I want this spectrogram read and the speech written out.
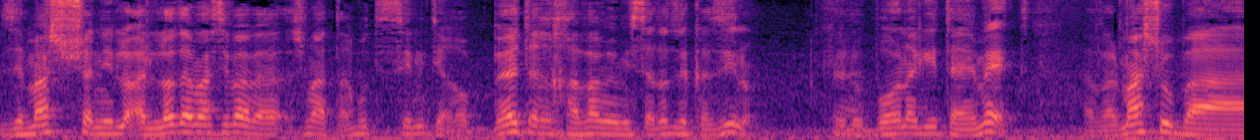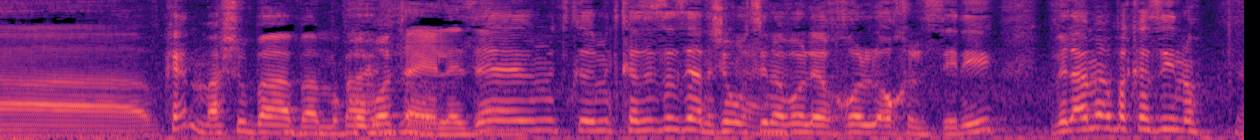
זה משהו שאני לא, אני לא יודע מה הסיבה, אבל שמע, התרבות הסינית היא הרבה יותר רחבה ממסעדות וקזינו. כאילו, בואו נגיד את האמת. אבל משהו ב... כן, משהו ב... במקומות באזור, האלה, כן. זה מת- מתקזז על זה, אנשים כן. רוצים לבוא לאכול אוכל סיני ולהמר בקזינו. כן.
